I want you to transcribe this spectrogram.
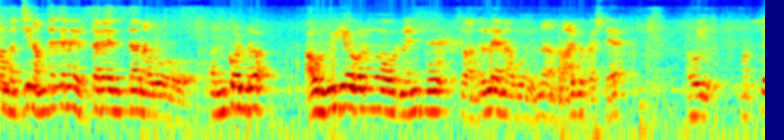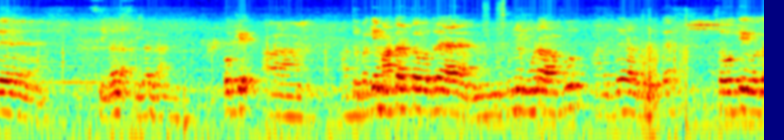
ನಮ್ಮ ಅಜ್ಜಿ ನಮ್ಮ ಜೊತೆನೇ ಇರ್ತಾರೆ ಅಂತ ನಾವು ಅಂದ್ಕೊಂಡು ಅವ್ರ ವಿಡಿಯೋಗಳು, ಅವ್ರ ನೆನಪು ಸೊ ಅದರಲ್ಲೇ ನಾವು ಇನ್ನು ಮಾಡಬೇಕಷ್ಟೇ. ಹೌದು. ಮತ್ತೆ ಸಿಗಲ್ಲ ಸಿಗಲ್ಲ. ಓಕೆ ಅದ್ರ ಬಗ್ಗೆ ಮಾತಾಡ್ತಾ ಹೋದ್ರೆ ಸುಮ್ಮನೆ ಮೂಡ ಆಫು ಅದೇ ಆಗ್ಬಿಡುತ್ತೆ ಸೊ ಓಕೆ ಇವಾಗ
